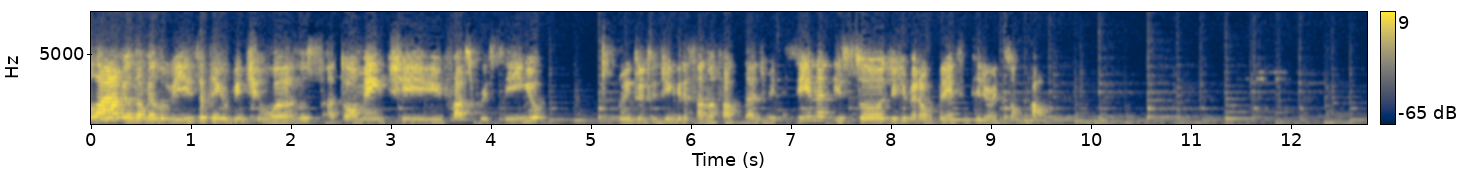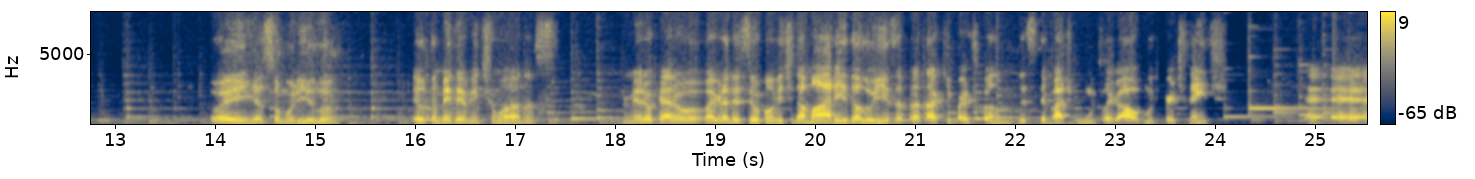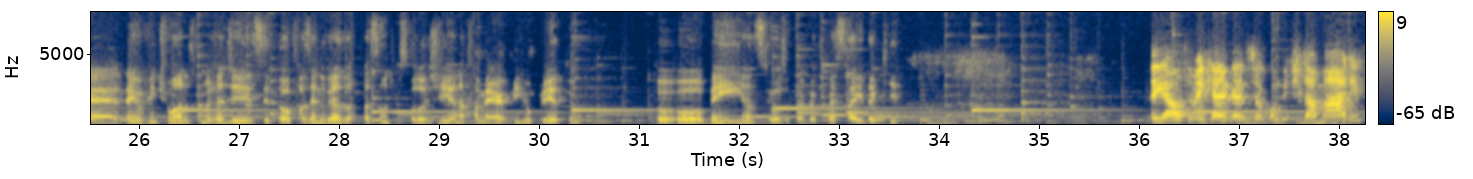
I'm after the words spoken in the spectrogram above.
Olá, meu nome é Luísa, tenho 21 anos, atualmente faço cursinho no intuito de ingressar na Faculdade de Medicina e sou de Ribeirão Preto, interior de São Paulo. Oi, eu sou Murilo, eu também tenho 21 anos. Primeiro eu quero agradecer o convite da Mari e da Luísa para estar aqui participando desse debate muito legal, muito pertinente. É, tenho 21 anos, como eu já disse, estou fazendo graduação de psicologia na FAMERP, em Rio Preto. Estou bem ansioso para ver o que vai sair daqui. Legal, também quero agradecer o convite da Mari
